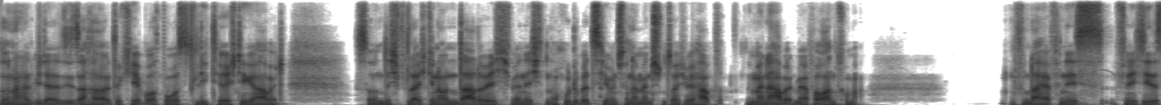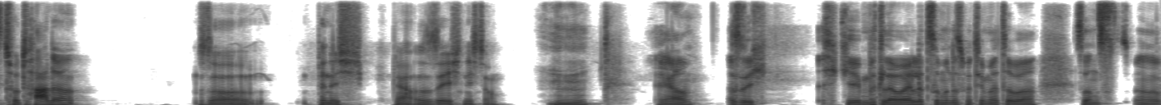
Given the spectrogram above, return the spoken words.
sondern halt wieder die Sache halt, okay, wo, wo ist, liegt die richtige Arbeit? So, und ich vielleicht genau dadurch, wenn ich eine gute Beziehung zu einem Menschen zum Beispiel habe, in meiner Arbeit mehr vorankomme. Und von daher finde ich, finde ich dieses Totale, so bin ich, ja, also sehe ich nicht so. Mhm. Ja, also ich, ich gehe mittlerweile zumindest mit dir mit, aber sonst, äh,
